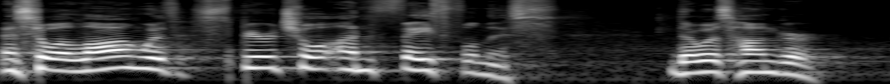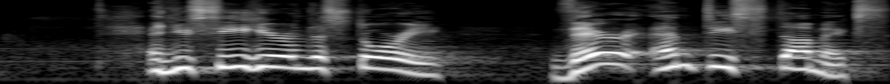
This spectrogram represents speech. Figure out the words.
And so, along with spiritual unfaithfulness, there was hunger. And you see here in the story, their empty stomachs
